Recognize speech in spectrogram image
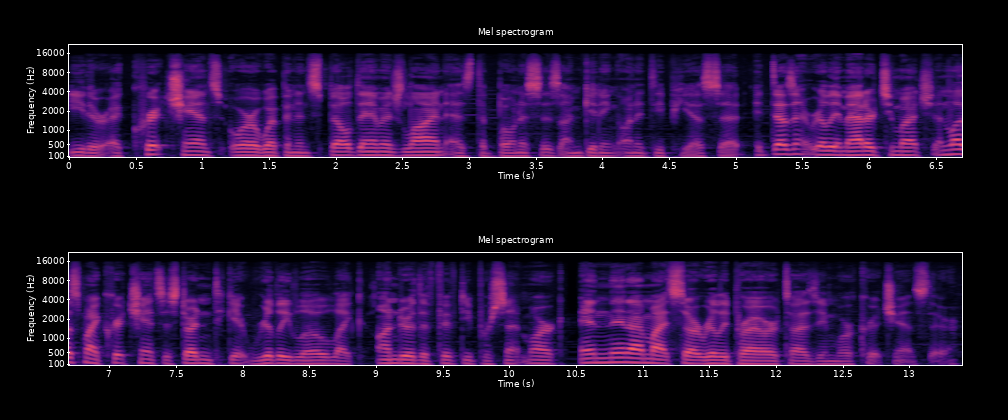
either a crit chance or a weapon and spell damage line as the bonuses I'm getting on a DPS set. It doesn't really matter too much unless my crit chance is starting to get really low, like under the 50% mark, and then I might start really prioritizing more crit chance there.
